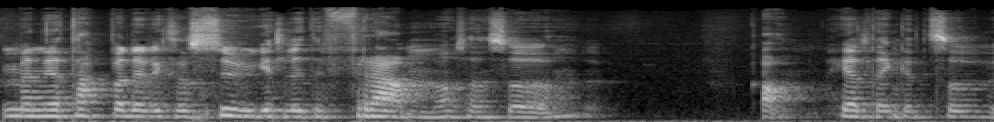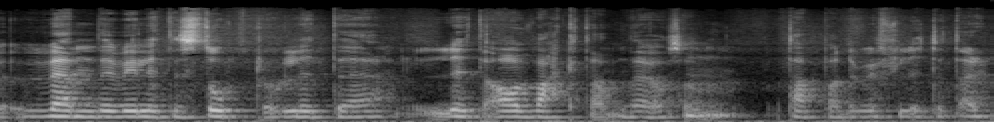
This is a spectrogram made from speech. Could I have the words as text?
men jag tappade liksom suget lite fram och sen så Ja, helt enkelt så vände vi lite stort och lite, lite avvaktande och så Mm. tappade vi flytet där.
